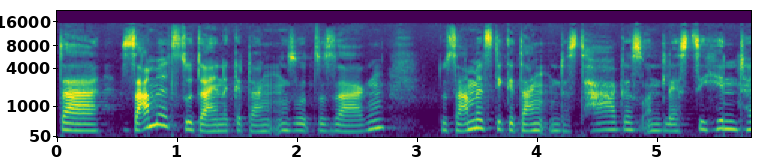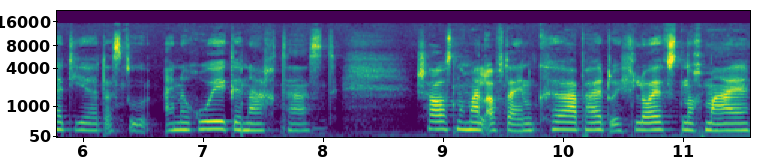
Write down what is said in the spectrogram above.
Da sammelst du deine Gedanken sozusagen. Du sammelst die Gedanken des Tages und lässt sie hinter dir, dass du eine ruhige Nacht hast. Schaust nochmal auf deinen Körper, durchläufst nochmal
